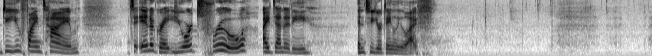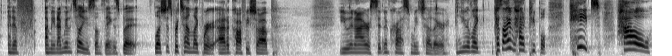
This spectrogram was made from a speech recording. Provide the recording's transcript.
do you find time to integrate your true identity into your daily life? And if, I mean, I'm going to tell you some things, but let's just pretend like we're at a coffee shop. You and I are sitting across from each other, and you're like, because I've had people, Kate, how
